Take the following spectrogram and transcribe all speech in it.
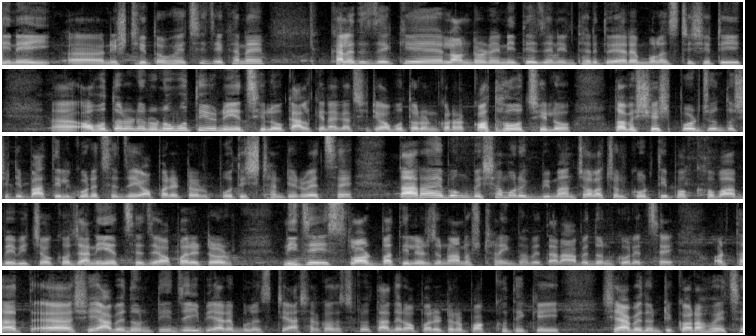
দিনেই নিশ্চিত হয়েছি যেখানে খালেদা জিয়াকে লন্ডনে নিতে যে নির্ধারিত এয়ার অ্যাম্বুলেন্সটি সেটি অবতরণের অনুমতিও নিয়েছিল। কালকে নাগাদ সেটি অবতরণ করার কথাও ছিল। তবে শেষ পর্যন্ত সেটি বাতিল করেছে যে অপারেটর প্রতিষ্ঠানটি রয়েছে। তারা এবং বেসামরিক বিমান চলাচল কর্তৃপক্ষ বা বেবিচকও জানিয়েছে যে অপারেটর নিজেই স্লট বাতিলের জন্য আনুষ্ঠানিকভাবে তারা আবেদন করেছে। অর্থাৎ সেই আবেদনটি, যেই অ্যাম্বুলেন্সটি আসার কথা ছিল, তাদের অপারেটরের পক্ষ থেকেই সে আবেদনটি করা হয়েছে।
